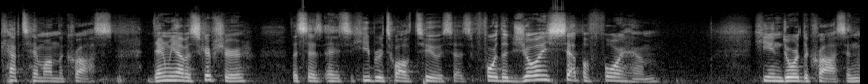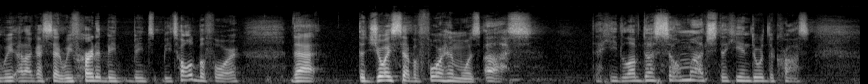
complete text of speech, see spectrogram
kept him on the cross. Then we have a scripture that says, it's Hebrew 12, 2, it says, For the joy set before him, he endured the cross. And we, like I said, we've heard it be, be, be told before that the joy set before him was us, that he loved us so much that he endured the cross.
